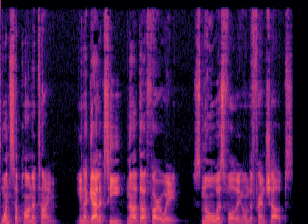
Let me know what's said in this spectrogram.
Once upon a time, in a galaxy not that far away, snow was falling on the French Alps.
